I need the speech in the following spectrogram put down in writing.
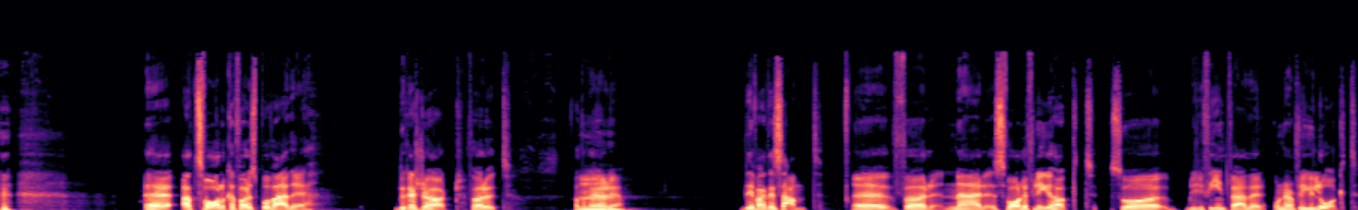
Eh, att svalor kan förutspå vädret, det kanske du har hört förut? Att de kan Mm. göra det. Det är faktiskt sant. Eh, för när svalor flyger högt så blir det fint väder och när de flyger lågt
